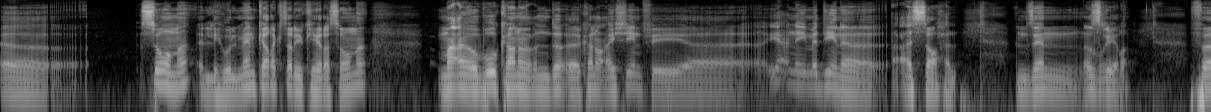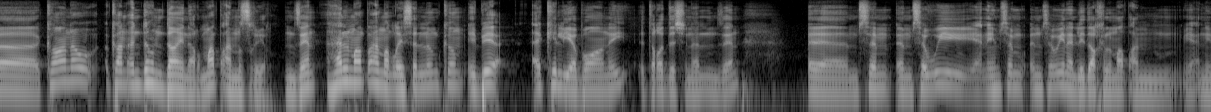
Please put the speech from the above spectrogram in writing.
آه، سوما اللي هو ال main character يوكيهيرا سوما مع أبوه كانوا عنده آه، كانوا عايشين في آه، يعني مدينة على الساحل. إنزين صغيرة. فكانوا كان عندهم diner مطعم صغير. إنزين هالمطعم الله يسلمكم يبيع أكل ياباني traditional إنزين. آه، مسم مسوي يعني مسم مسوينه اللي داخل المطعم يعني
